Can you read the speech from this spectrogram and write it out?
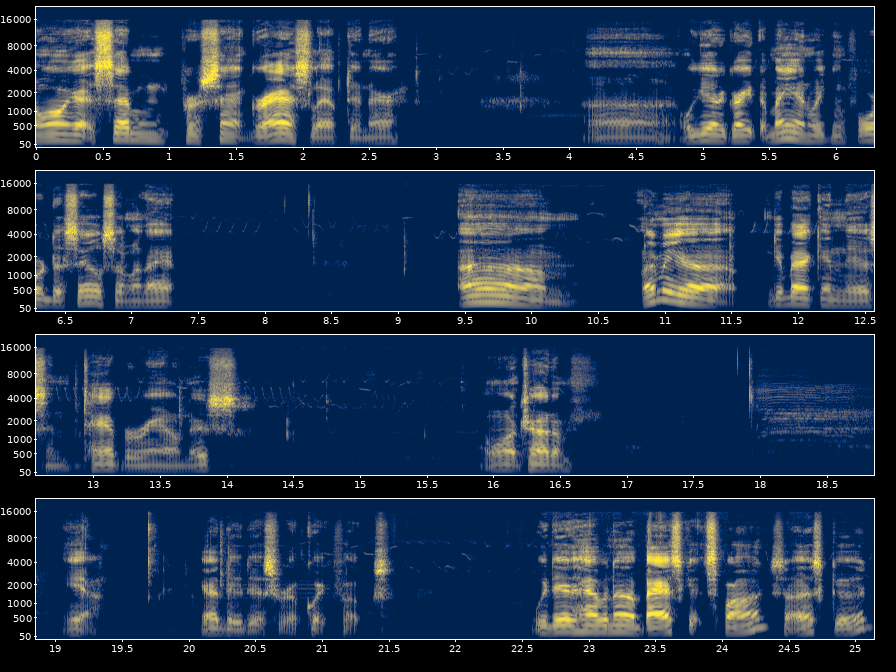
we only got 7% grass left in there. Uh, we get a great demand, we can afford to sell some of that. Um, let me uh get back in this and tab around. There's, I want to try to, yeah, gotta do this real quick, folks. We did have another basket spawn, so that's good.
